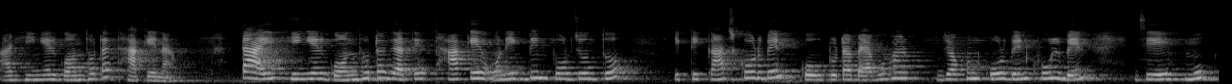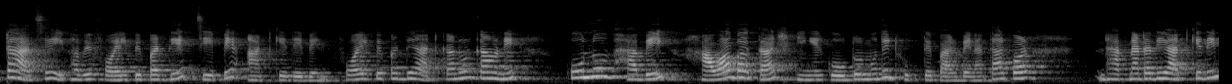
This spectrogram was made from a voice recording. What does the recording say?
আর হিংয়ের গন্ধটা থাকে না। তাই হিংয়ের গন্ধটা যাতে থাকে অনেক দিন পর্যন্ত একটি কাজ করবেন, কৌটোটা ব্যবহার যখন করবেন, খুলবেন, যে মুখটা আছে এইভাবে ফয়েল পেপার দিয়ে চেপে আটকে দেবেন। ফয়েল পেপার দিয়ে আটকানোর কারণে কোনোভাবেই হাওয়া বাতাস হিঙের কৌটোর মধ্যে ঢুকতে পারবে না। তারপর ঢাকনাটা দিয়ে আটকে দিন।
